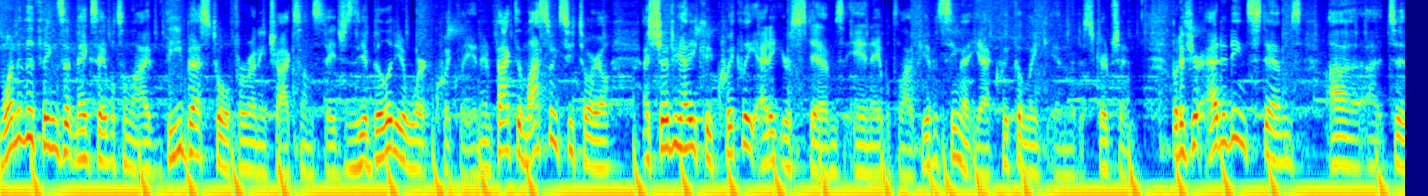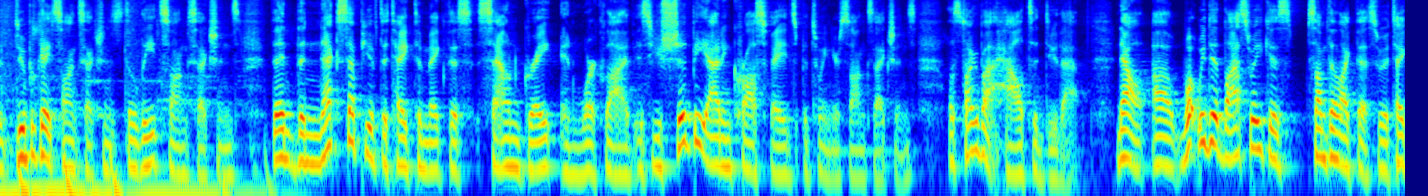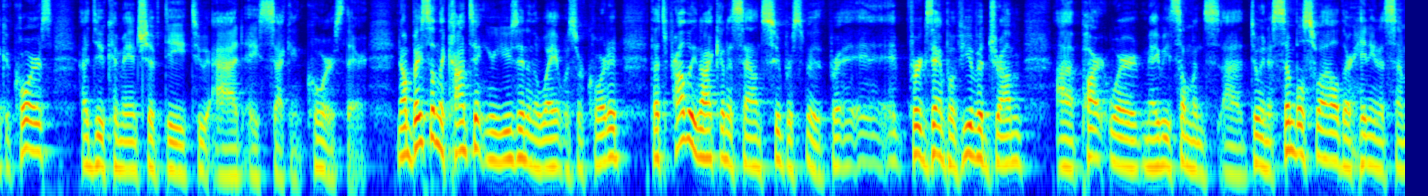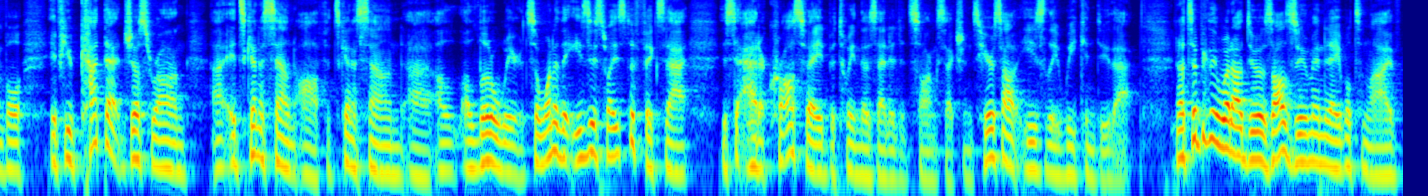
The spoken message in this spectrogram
One of the things that makes Ableton Live the best tool for running tracks on stage is the ability to work quickly. And in fact, in last week's tutorial, I showed you how you could quickly edit your stems in Ableton Live. If you haven't seen that yet, click the link in the description. But if you're editing stems uh, uh, to duplicate song sections, delete song sections, then the next step you have to take to make this sound great and work live is you should be adding crossfades between your song sections. Let's talk about how to do that. Now, uh, what we did last week is something like this. We would take a chorus, I'd do Command Shift D to add a second chorus there. Now, based on the content you're using and the way it was recorded, that's probably not going to sound super smooth. For example, if you have a drum uh, part where maybe someone's uh, doing a cymbal swell, they're hitting a cymbal, if you cut that just wrong, uh, it's going to sound off. It's going to sound uh, a, a little weird. So one of the easiest ways to fix that is to add a crossfade between those edited song sections. Here's how easily we can do that. Now, typically what I'll do is I'll zoom in at Ableton Live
